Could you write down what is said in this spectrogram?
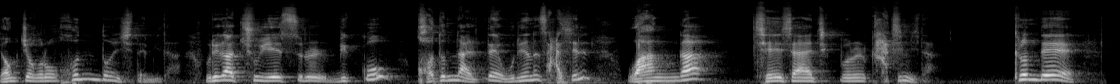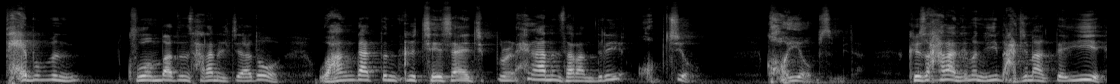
영적으로 혼돈 시대입니다. 우리가 주 예수를 믿고 거듭날 때 우리는 사실 왕과 제사의 직분을 가집니다. 그런데 대부분 구원받은 사람일지라도 왕 같은 그 제사의 직분을 행하는 사람들이 없죠. 거의 없습니다. 그래서 하나님은 이 마지막 때 이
